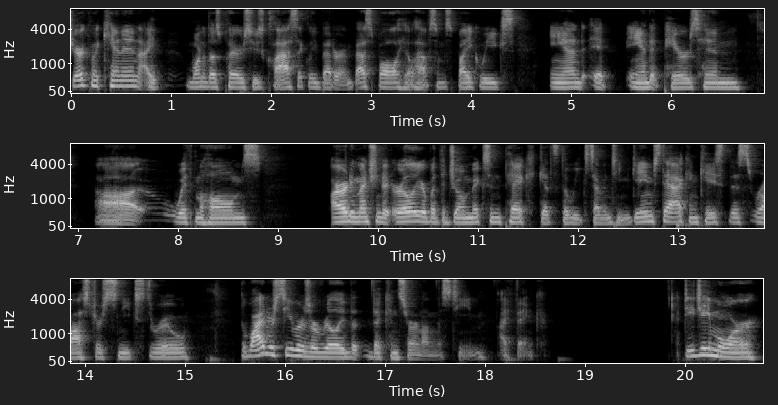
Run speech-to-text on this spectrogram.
Jerick McKinnon, I one of those players who's classically better in best ball. He'll have some spike weeks, and it and it pairs him uh, with Mahomes. I already mentioned it earlier, but the Joe Mixon pick gets the Week 17 game stack in case this roster sneaks through. The wide receivers are really the, the concern on this team, I think. DJ Moore,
